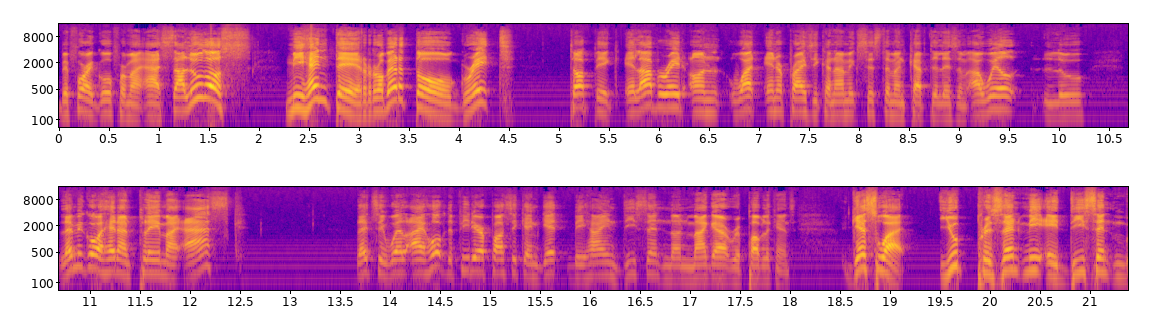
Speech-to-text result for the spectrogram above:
before I go for my ass, saludos, mi gente, Roberto. Great topic. Elaborate on what enterprise economic system and capitalism. I will, Lou. Let me go ahead and play my ask. Let's see. Well, I hope the PDR posse can get behind decent non-MAGA Republicans. Guess what? You present me a decent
